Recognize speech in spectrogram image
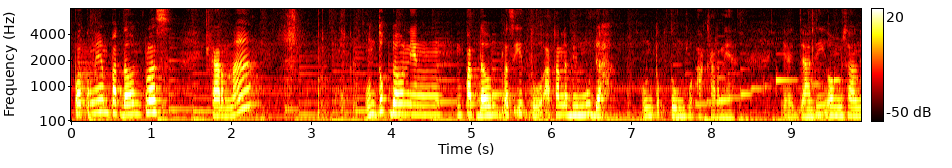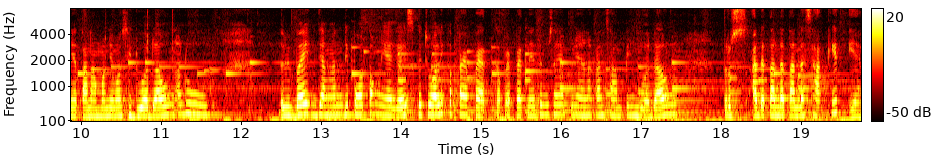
potongnya 4 daun plus. Karena untuk daun yang 4 daun plus itu akan lebih mudah untuk tumbuh akarnya. Ya, jadi kalau misalnya tanamannya masih dua daun, aduh, lebih baik jangan dipotong ya guys kecuali kepepet kepepetnya itu misalnya punya anakan samping dua daun terus ada tanda-tanda sakit ya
